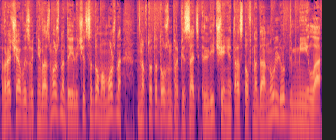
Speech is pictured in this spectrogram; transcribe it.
Врача вызвать невозможно, да и лечиться дома можно, но кто-то должен прописать лечение. Ростов-на-Дону, Людмила.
